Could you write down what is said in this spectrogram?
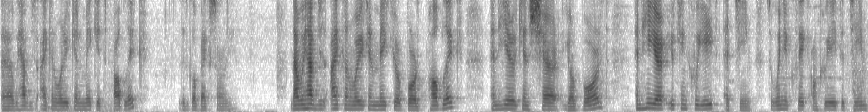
uh, we have this icon where you can make it public. Let's go back sorry. Now we have this icon where you can make your board public and here you can share your board and here you can create a team. So when you click on create a team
